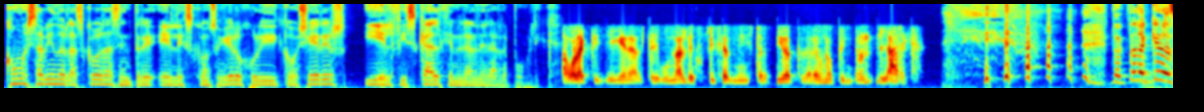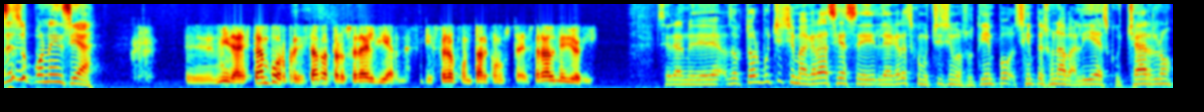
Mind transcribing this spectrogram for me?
¿cómo está viendo las cosas entre el exconsejero jurídico Scherer y el fiscal general de la República? Ahora que lleguen al Tribunal de Justicia Administrativa te daré una opinión larga. Doctora, quiero hacer su ponencia. Eh, mira, están por precisarla, pero será el viernes y espero contar con ustedes. Será al mediodía. Será al mediodía. Doctor, muchísimas gracias. Eh, le agradezco muchísimo su tiempo. Siempre es una valía escucharlo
